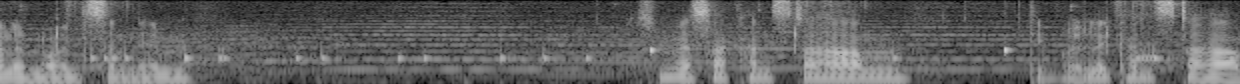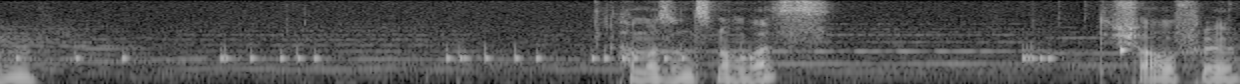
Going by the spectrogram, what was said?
alle 19 nehmen. Das Messer kannst du haben. Die Brille kannst du haben. Haben wir sonst noch was? Die Schaufel.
